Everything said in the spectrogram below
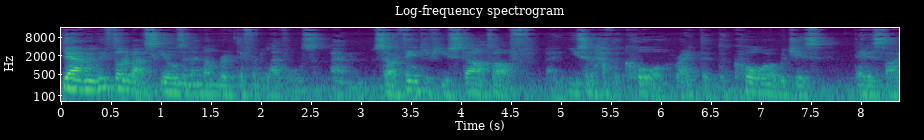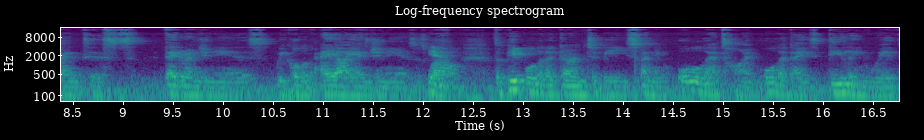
yeah i mean we've thought about skills at a number of different levels. Um, so i think if you start off uh, you sort of have the core right? The, the core which is data scientists data engineers we call them ai engineers as well yeah. the people that are going to be spending all their time all their days dealing with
